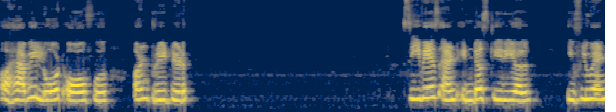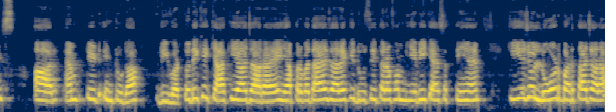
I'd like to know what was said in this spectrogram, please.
a heavy load of untreated sewage and industrial effluents are emptied into the river तो देखिए क्या किया जा रहा है? यहाँ पर बताया जा रहा है कि दूसरी तरफ़ हम ये भी कह सकते हैं कि ये जो लोड बढ़ता जा रहा,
